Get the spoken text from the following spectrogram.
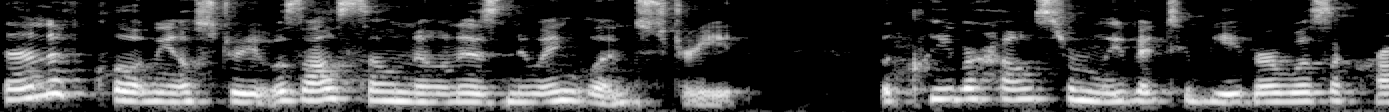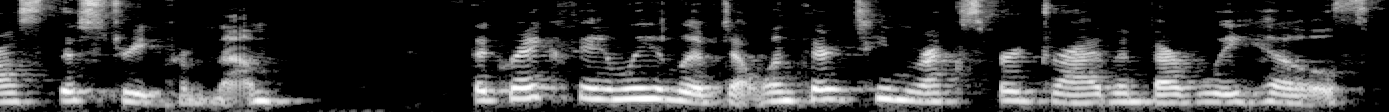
The end of Colonial Street was also known as New England Street. The Cleaver House from Leave It to Beaver was across the street from them. The Gregg family lived at 113 Rexford Drive in Beverly Hills,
